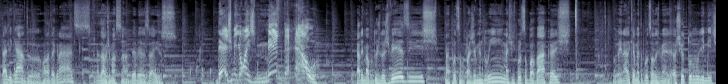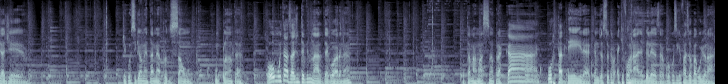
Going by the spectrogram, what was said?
Tá ligado? Rolada grátis. Mais árvore de maçã. Beleza, é isso. 10 milhões, Mendel! Cada animal produz duas vezes. Mais produção para de amendoim, mais produção para vacas. Não vem nada que aumenta a produção das minhas. Eu acho que eu tô no limite já de. De conseguir aumentar minha produção com planta. Ou muito azar de não ter vindo nada até agora, né? Mais maçã pra cá. Cortadeira. Cana de açúcar. Aqui, fornalha. Beleza. Vou conseguir fazer o bagulho lá.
